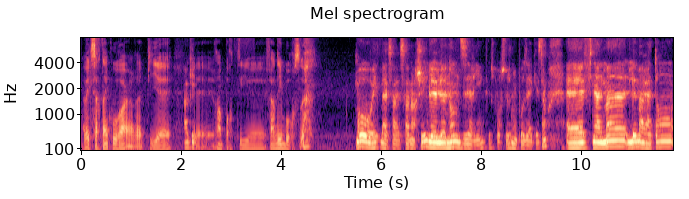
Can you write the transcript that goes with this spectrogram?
avec certains coureurs, puis remporter, faire des bourses. Oh, oui, ben, ça, a marché. Le, nom ne disait rien, c'est pour ça que je me posais la question. Euh, finalement, le marathon,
